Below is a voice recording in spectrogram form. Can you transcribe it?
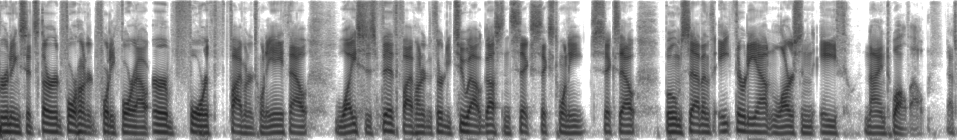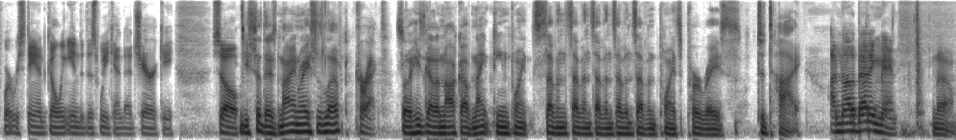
Bruening sits third, 444 out. Erb fourth, 528th out. Weiss is fifth, 532 out. Gustin sixth, 626 out. Boom seventh, 830 out. And Larson eighth, 912 out. That's where we stand going into this weekend at Cherokee. So, You said there's nine races left, correct. so he's got to knock off 19.77777 points per race to tie. I'm not a betting man. No,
